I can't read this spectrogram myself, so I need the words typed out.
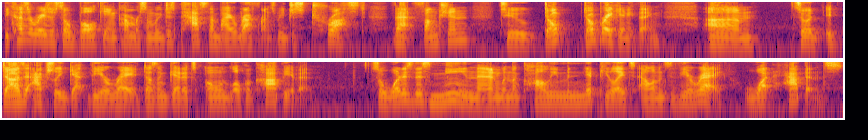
because arrays are so bulky and cumbersome, we just pass them by reference. We just trust that function to don't don't break anything. Um, so it, it does actually get the array. It doesn't get its own local copy of it. So what does this mean then when the callee manipulates elements of the array? What happens?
